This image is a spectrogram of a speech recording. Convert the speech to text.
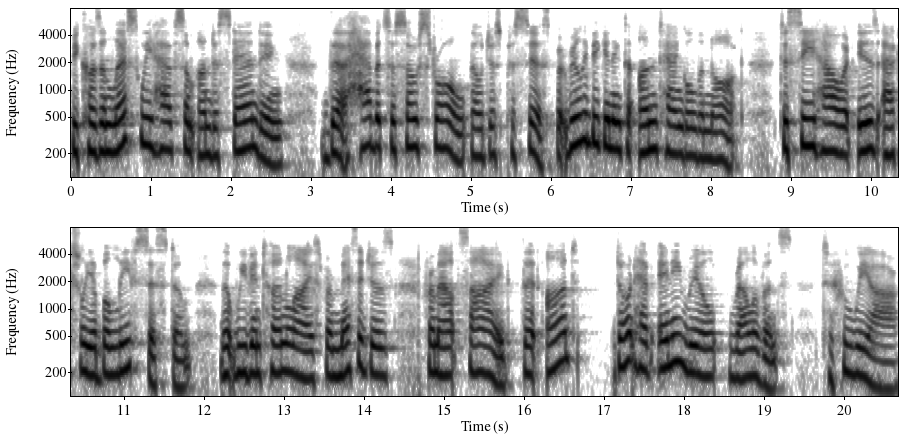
Because unless we have some understanding, the habits are so strong, they'll just persist. But really beginning to untangle the knot, to see how it is actually a belief system that we've internalized from messages from outside that aren't, don't have any real relevance to who we are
